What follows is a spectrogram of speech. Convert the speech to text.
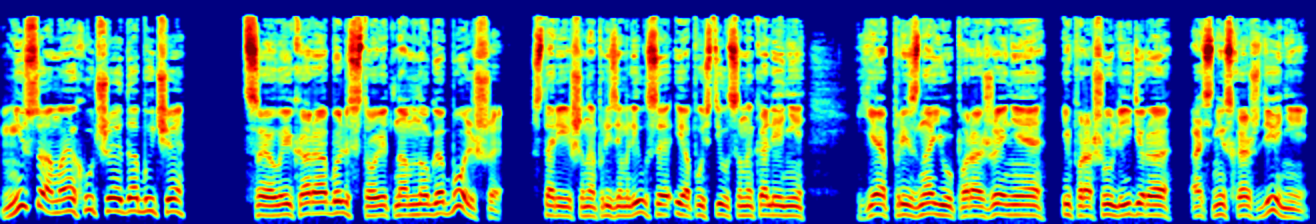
Не самая худшая добыча. Целый корабль стоит намного больше, Старейшина приземлился и опустился на колени. «Я признаю поражение и прошу лидера о снисхождении».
